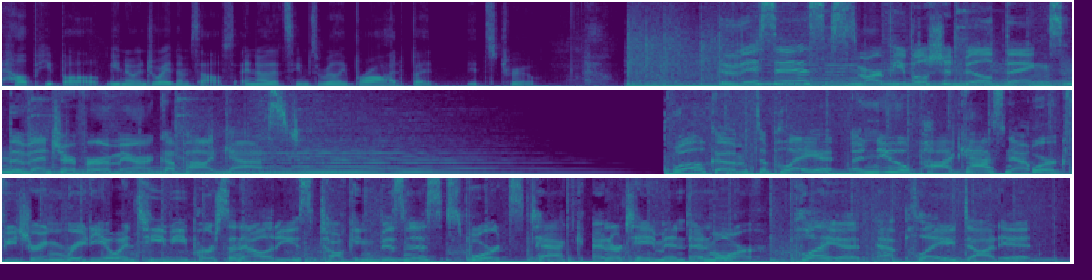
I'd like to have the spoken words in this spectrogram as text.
help people, you know, enjoy themselves. I know that seems really broad, but it's true. This is Smart People Should Build Things, the Venture for America podcast. Welcome to Play It, a new podcast network featuring radio and TV personalities talking business, sports, tech, entertainment, and more. Play it at play.it.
